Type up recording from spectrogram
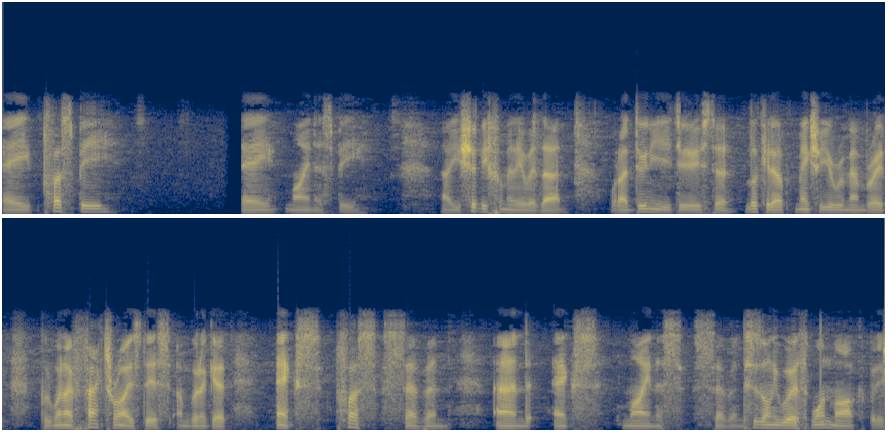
a plus b, a minus b. Now you should be familiar with that. What I do need you to do is to look it up, make sure you remember it. But when I factorize this, I'm going to get x plus 7 and x minus 7. This is only worth one mark, but it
